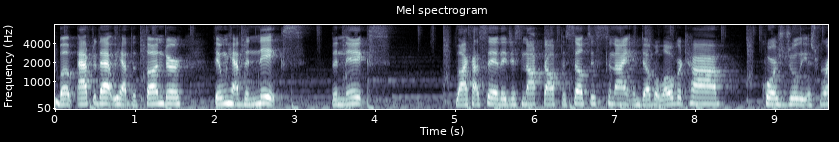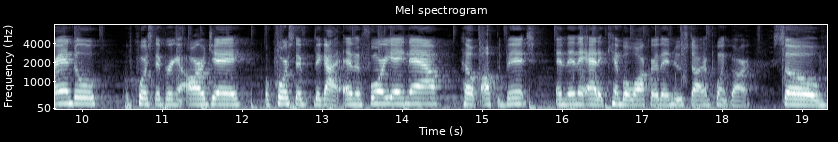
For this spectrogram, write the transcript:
But after that, we have the Thunder. Then we have the Knicks. The Knicks, like I said, they just knocked off the Celtics tonight in double overtime. Of course, Julius Randle. Of course, they're bringing RJ. Of course, they, they got Evan Fournier now, help off the bench and then they added Kemba Walker, their new starting point guard. So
